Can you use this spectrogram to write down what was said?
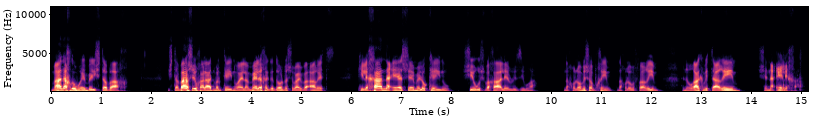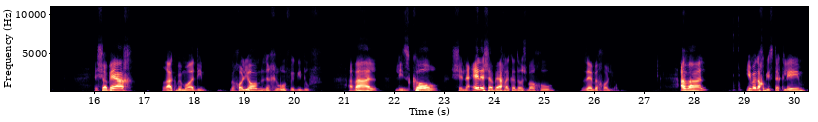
מה אנחנו אומרים בהשתבח? השתבח שיוכל עד מלכנו האל המלך הגדול בשמיים וארץ, כי לך נאה השם אלוקינו, שיר ושבחה עלינו לזמרה. אנחנו לא משבחים, אנחנו לא מפארים, אנחנו רק מתארים שנאה לך. לשבח רק במועדים. בכל יום זה חירוף וגידוף. אבל לזכור שנאה לשבח לקדוש ברוך הוא, זה בכל יום. אבל אם אנחנו מסתכלים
